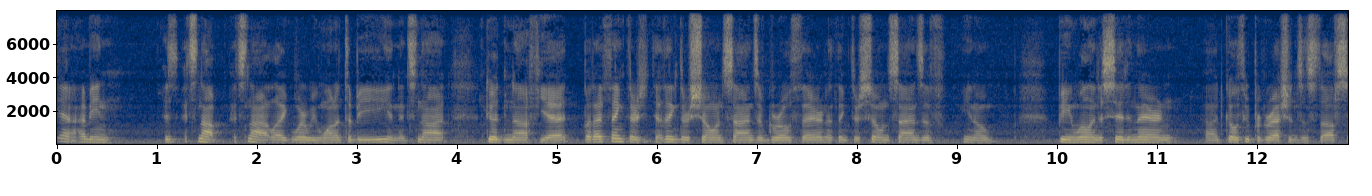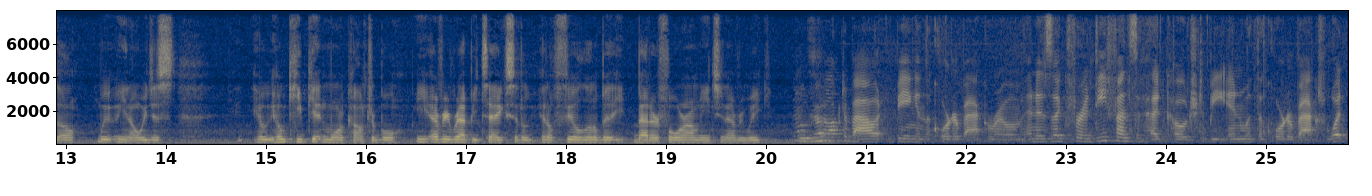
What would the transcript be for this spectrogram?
Yeah, I mean, it's, not it's not like where we want it to be, and it's not good enough yet. But I think there's I think they're showing signs of growth there, and I think they're showing signs of you know being willing to sit in there and uh, go through progressions and stuff. So we you know we just he'll, he'll keep getting more comfortable. He, every rep he takes, it'll it'll feel a little bit better for him each and every week. Matt's talked about being in the quarterback room, and is like for a defensive head coach to be in with the quarterbacks. What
